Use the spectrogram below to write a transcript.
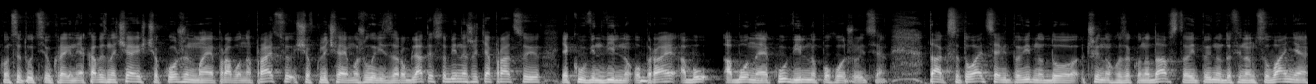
Конституції України, яка визначає, що кожен має право на працю, що включає можливість заробляти собі на життя працею, яку він вільно обирає, або або на яку вільно погоджується. Так, ситуація відповідно до чинного законодавства, відповідно до фінансування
